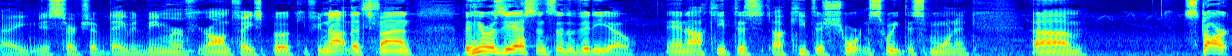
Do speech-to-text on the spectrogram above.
Uh, you can just search up David Beamer if you're on Facebook. If you're not, that's fine. But here was the essence of the video, and I'll keep this I'll keep this short and sweet this morning. Um, start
